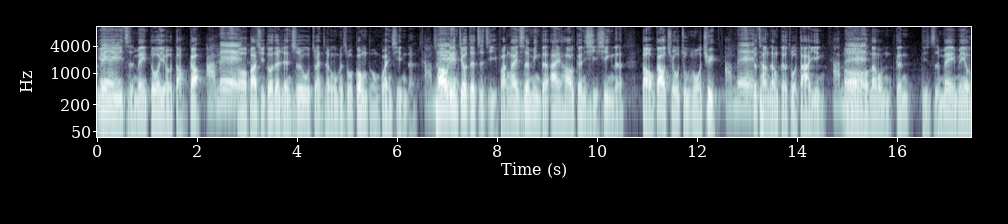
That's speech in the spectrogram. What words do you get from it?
愿意与姊妹多有祷告。阿妹哦，把许多的人事物转成我们所共同关心的。阿操练就着自己妨碍生命的爱好跟习性呢？祷告求主挪去，阿妹就常常得着答应，阿妹哦，让我们跟弟姊妹没有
